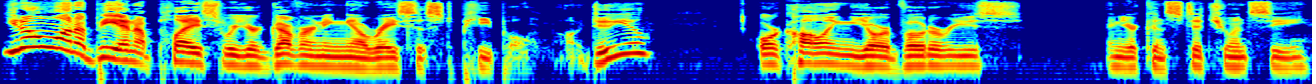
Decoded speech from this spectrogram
You don't want to be in a place where you're governing a racist people, do you? or calling your votaries and your constituency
